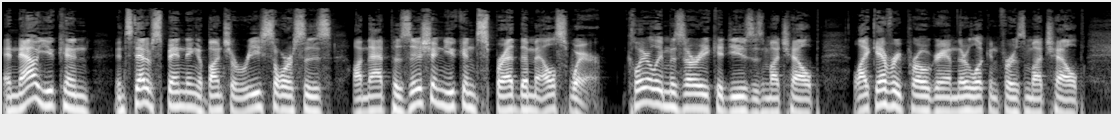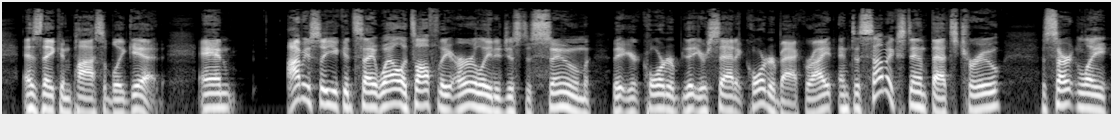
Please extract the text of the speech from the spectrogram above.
And now you can, instead of spending a bunch of resources on that position, you can spread them elsewhere. Clearly, Missouri could use as much help. Like every program, they're looking for as much help as they can possibly get. And obviously, you could say, well, it's awfully early to just assume that you're quarter that you're set at quarterback, right? And to some extent, that's true. Certainly,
